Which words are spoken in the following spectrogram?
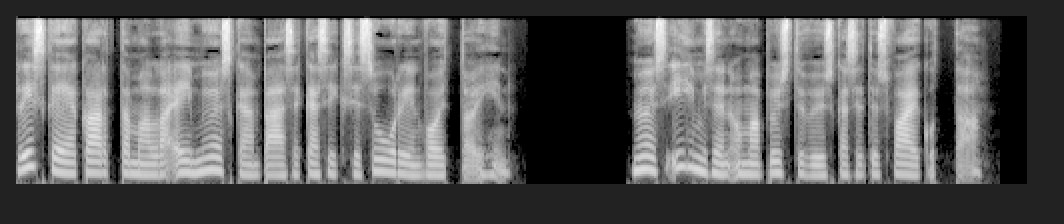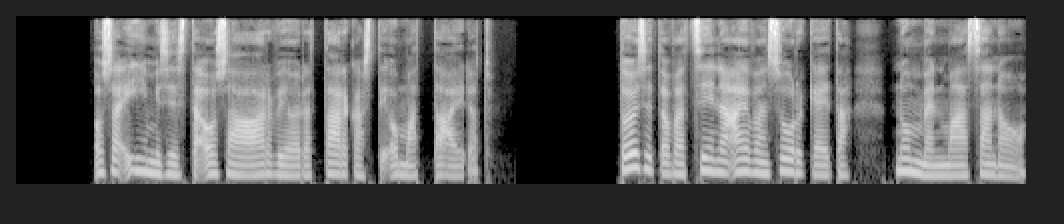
Riskejä karttamalla ei myöskään pääse käsiksi suuriin voittoihin. Myös ihmisen oma pystyvyyskäsitys vaikuttaa. Osa ihmisistä osaa arvioida tarkasti omat taidot. Toiset ovat siinä aivan surkeita, Nummenmaa sanoo.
